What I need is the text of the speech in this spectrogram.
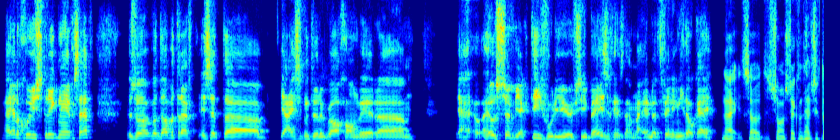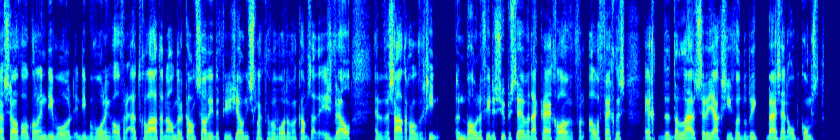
hele goede streak neergezet. Dus wat, dat betreft is het, eh, ja, is het natuurlijk wel gewoon weer eh, ja, heel subjectief hoe de UFC bezig is daarmee. En dat vind ik niet oké. Nee, zo, Sean Strickland heeft zich daar zelf ook al in die, woord, in die bewoording over uitgelaten. Aan de andere kant zal hij er financieel niet slechter van worden. Want Kamstad is wel, hebben we zaterdag ook gezien, een bona fide superster. Want hij kreeg geloof ik van alle vechters echt de, de luidste reactie van het publiek bij zijn opkomst.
